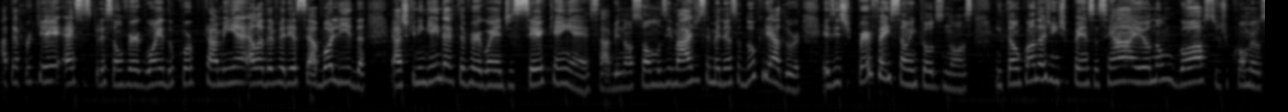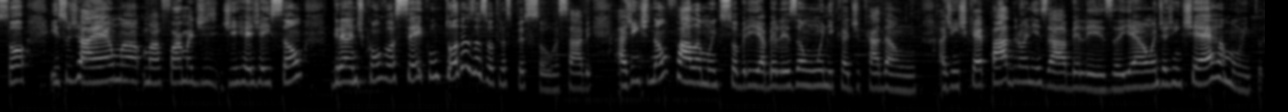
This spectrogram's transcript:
Até porque essa expressão vergonha do corpo, para mim, ela deveria ser abolida. Eu acho que ninguém deve ter vergonha de ser quem é, sabe? Nós somos imagem e semelhança do Criador. Existe perfeição em todos nós. Então, quando a gente pensa assim, ah, eu não gosto de como eu sou, isso já é uma, uma forma de, de rejeição grande com você e com todas as outras pessoas, sabe? A gente não fala muito sobre a beleza única de cada um. A gente quer padronizar a beleza e é onde a gente erra muito.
